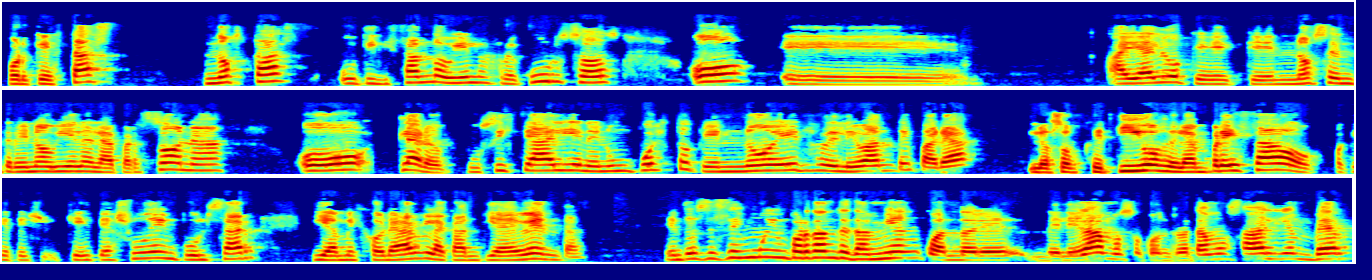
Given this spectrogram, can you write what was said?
porque estás, no estás utilizando bien los recursos o eh, hay algo que, que, no se entrenó bien a la persona o, claro, pusiste a alguien en un puesto que no es relevante para los objetivos de la empresa o que te, que te ayude a impulsar y a mejorar la cantidad de ventas. Entonces es muy importante también cuando le delegamos o contratamos a alguien ver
